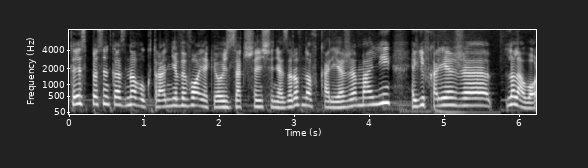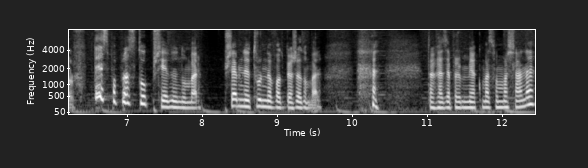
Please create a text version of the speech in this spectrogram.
to jest piosenka znowu, która nie wywoła jakiegoś zatrzęsienia zarówno w karierze Miley, jak i w karierze Lola Wolf. To jest po prostu przyjemny numer. Przyjemny, trudny w odbiorze numer. Trochę zabrzmi jak masło maślane?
